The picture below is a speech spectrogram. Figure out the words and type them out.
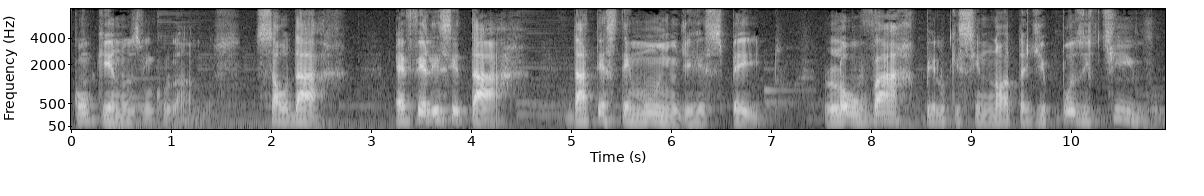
com que nos vinculamos. Saudar é felicitar, dar testemunho de respeito, louvar pelo que se nota de positivo,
